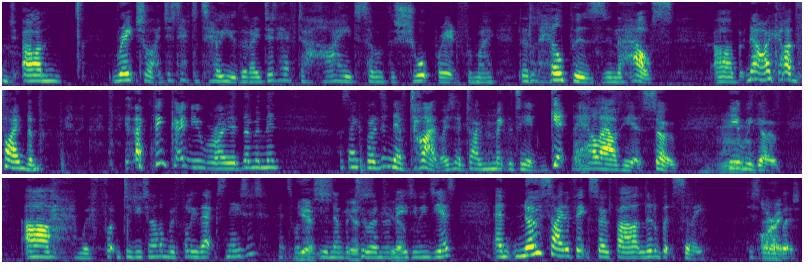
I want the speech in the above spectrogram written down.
other, um, Rachel, I just have to tell you that I did have to hide some of the shortbread from my little helpers in the house, uh, but now I can't find them. I think I knew where I hid them, and then I was like, but I didn't have time. I just had time to make the tea and get the hell out here. So here Mm. we go. Uh, fu- did you tell them we're fully vaccinated? That's what Yes, your number yes, 280 yeah. means, yes. And no side effects so far, a little bit silly. Just a All little right. bit.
